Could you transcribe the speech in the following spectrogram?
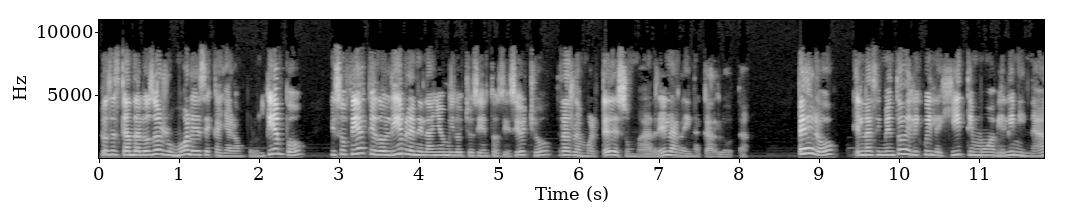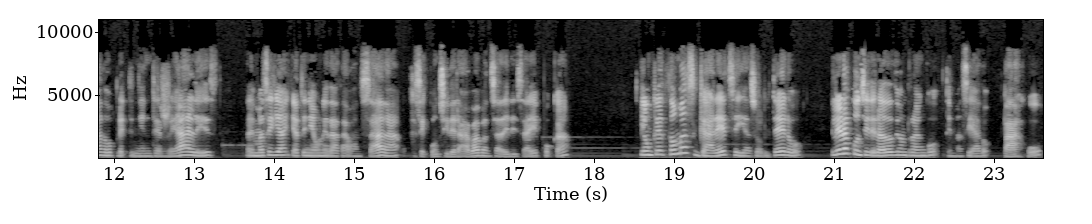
los escandalosos rumores se callaron por un tiempo, y Sofía quedó libre en el año 1818 tras la muerte de su madre, la reina Carlota. Pero el nacimiento del hijo ilegítimo había eliminado pretendientes reales, Además, ella ya tenía una edad avanzada, que se consideraba avanzada en esa época. Y aunque Thomas Garrett seguía soltero, él era considerado de un rango demasiado bajo,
